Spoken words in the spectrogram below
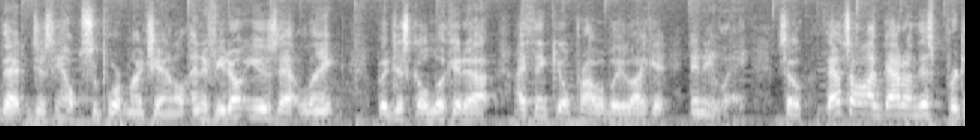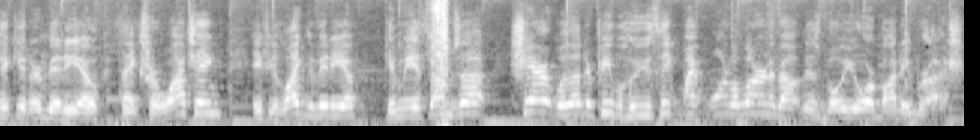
that just helps support my channel and if you don't use that link but just go look it up I think you'll probably like it anyway. So that's all I've got on this particular video. Thanks for watching. If you like the video, give me a thumbs up. Share it with other people who you think might want to learn about this Voyor body brush.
